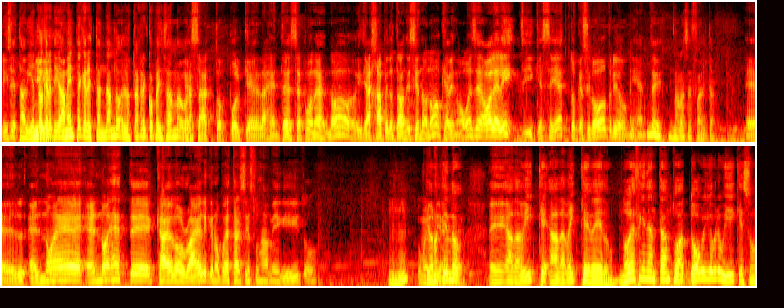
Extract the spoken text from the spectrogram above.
Y se está viendo creativamente que le están dando, lo están recompensando ahora. Exacto, porque la gente se pone, no, y ya rápido estaban diciendo, no, Kevin Owens es All Elite, y qué sé esto, qué si lo otro, mi gente. Mm, no le hace falta. Él, él, no es, él no es este Kyle O'Reilly que no puede estar sin sus amiguitos. Yo no entiendo. Eh, a, David que, a David Quevedo. No defiendan tanto a WWE, que, son,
